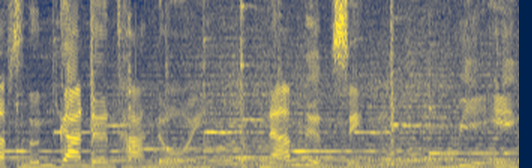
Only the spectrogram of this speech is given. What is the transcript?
นับสนุนการเดินทางโดย น้ำดื่มสิงบีอิง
